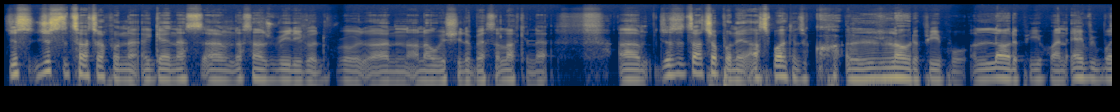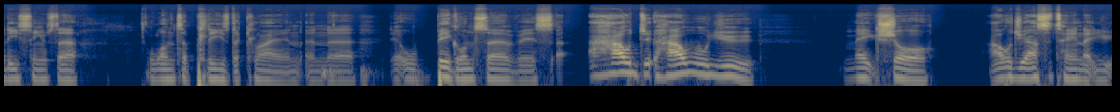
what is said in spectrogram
Just just to touch up on that again, that's um that sounds really good, bro, and, and I wish you the best of luck in that. Um, just to touch up on it, I've spoken to quite a load of people, a load of people, and everybody seems to want to please the client, and uh, they're all big on service. How do how will you make sure? How would you ascertain that you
